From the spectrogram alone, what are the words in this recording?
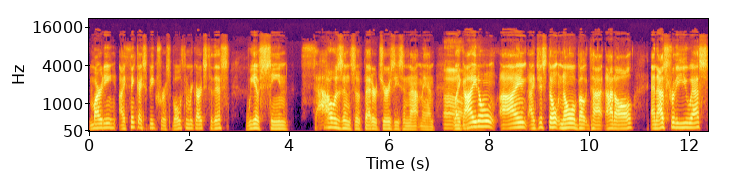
Marty, I think I speak for us both in regards to this. We have seen thousands of better jerseys than that, man. Like I Um, don't, I, I just don't know about that at all. And as for the U.S.,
